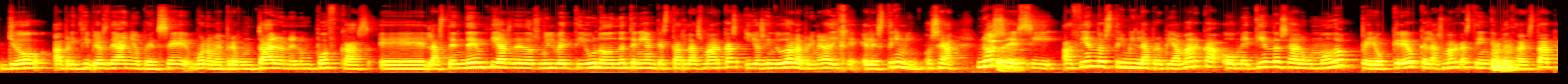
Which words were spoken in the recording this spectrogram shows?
yo a principios de año pensé, bueno, me preguntaron en un podcast eh, las tendencias de 2021, dónde tenían que estar las marcas, y yo sin duda la primera dije, el streaming. O sea, no sí. sé si haciendo streaming la propia marca o metiéndose de algún modo, pero creo que las marcas tienen que uh -huh. empezar a estar.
